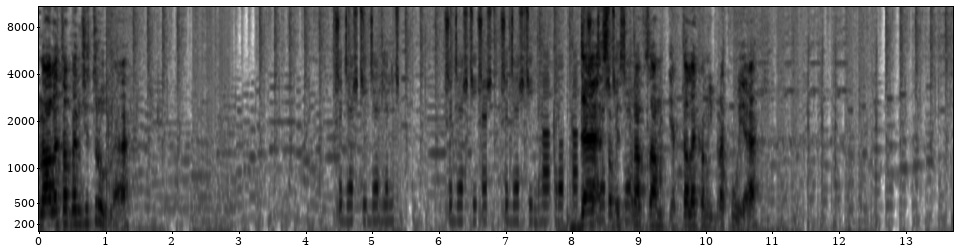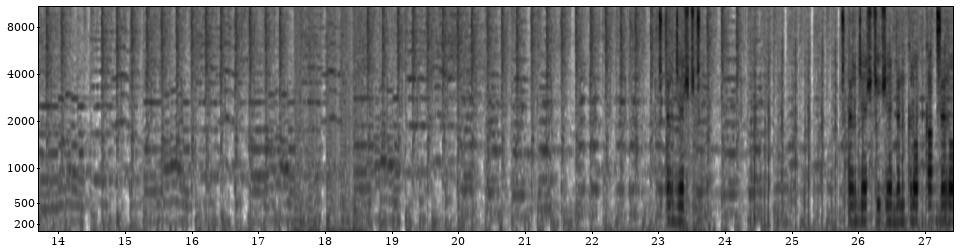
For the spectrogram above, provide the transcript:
No ale to będzie trudne. 39, 36, 32, kropka, D 39. sobie sprawdzam jak daleko mi brakuje. Czterdzieści czterdzieści siedem kropka zero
